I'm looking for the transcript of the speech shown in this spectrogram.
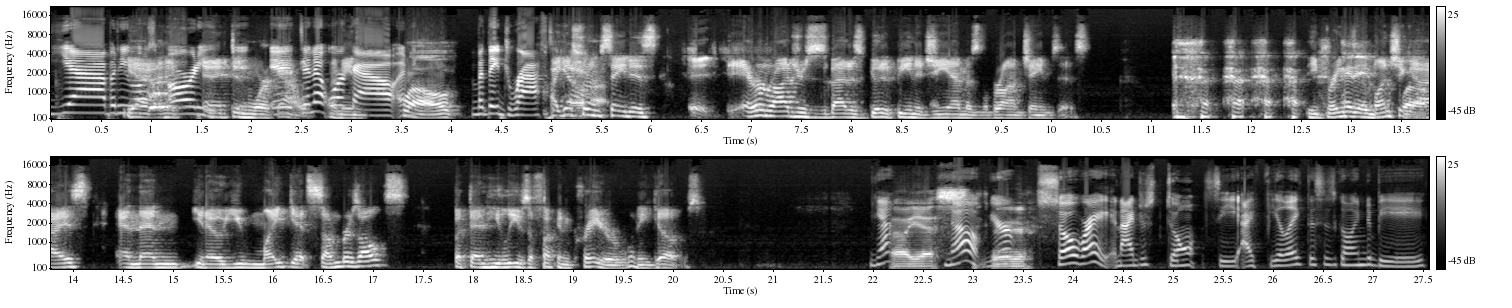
Yeah, but he Yeah, was and it- already. and it didn't work It out. didn't I work mean- out. And, Well, but they drafted. I guess him. what I'm saying is uh, Aaron Rodgers is about as good at being a GM as LeBron James is. He brings Hey, in a Dave, bunch of guys, and then you know you might get some results, but then he leaves a fucking crater when he goes. Yeah. oh yes. No, you're so right. And I just don't see, I feel like this is going to be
